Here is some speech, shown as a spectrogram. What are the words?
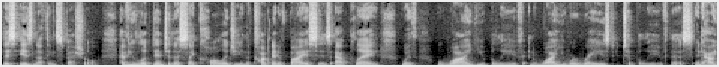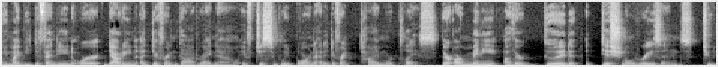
this is nothing special. Have you looked into the psychology and the cognitive biases at play with why you believe and why you were raised to believe this, and how you might be defending or doubting a different God right now if just simply born at a different time or place. There are many other good additional reasons to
